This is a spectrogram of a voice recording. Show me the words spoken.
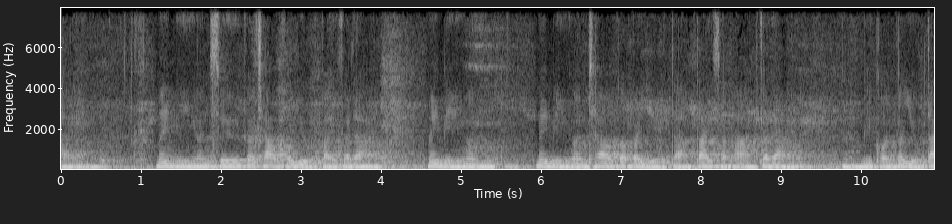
ภัย ไม่มีเงินซื้อก็เช่าเขาอยู่ไปก็ได้ ไม่มีเงินไม่มีเงินเช่าก็ไปอยู่ตามใต้สะพานก็ได้ มีคนเขาอยู่ใต้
